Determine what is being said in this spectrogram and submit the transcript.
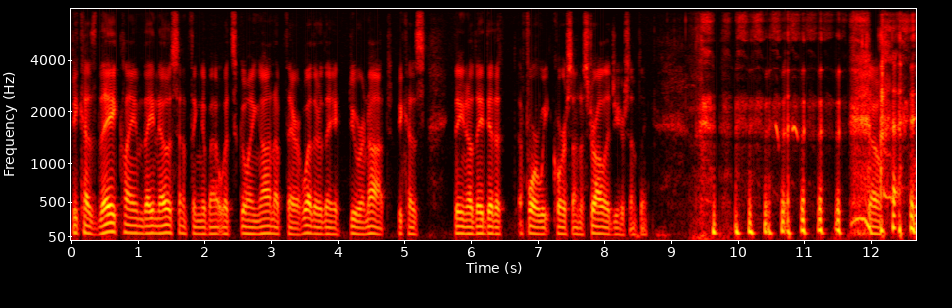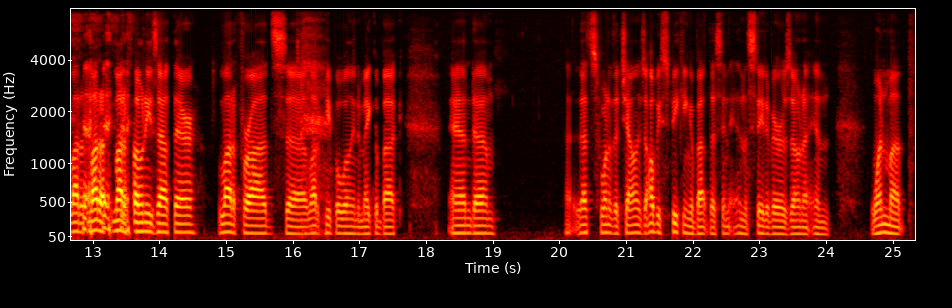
because they claim they know something about what's going on up there, whether they do or not, because they, you know they did a, a four week course on astrology or something. so a lot of lot of lot of phonies out there, a lot of frauds, uh, a lot of people willing to make a buck, and um, that's one of the challenges. I'll be speaking about this in, in the state of Arizona in one month.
